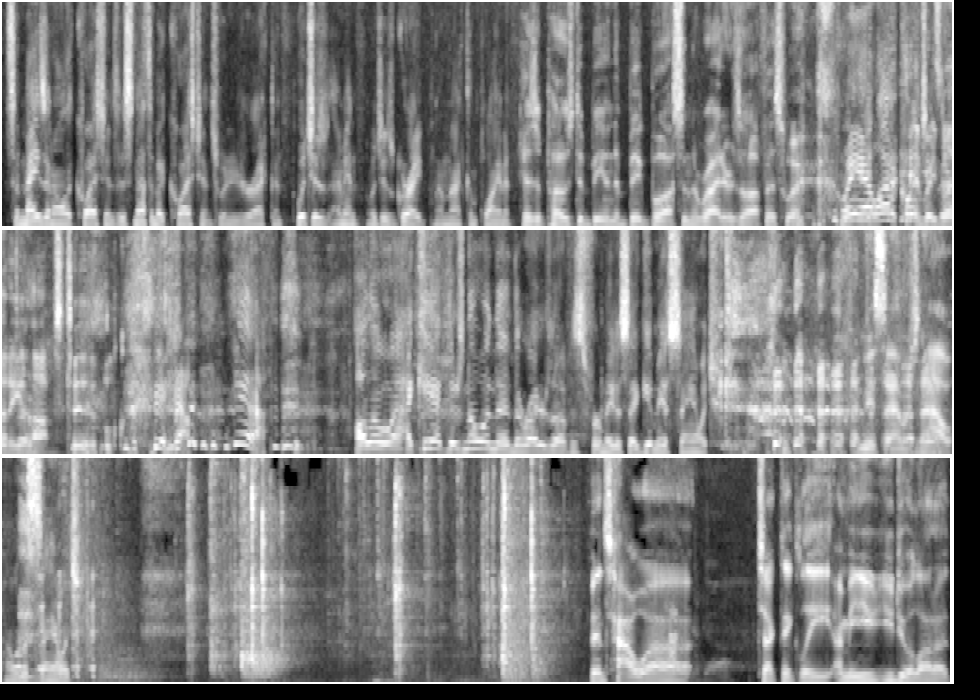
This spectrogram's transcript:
it's amazing all the questions. It's nothing but questions when you're directing, which is, I mean, which is great. I'm not complaining. As opposed to being the big boss in the writer's office where Well, yeah, a lot of questions. everybody hops too. yeah, yeah. Although uh, I can't, there's no one in the writer's office for me to say, "Give me a sandwich." Give me a sandwich now. I want a sandwich. Vince, how uh, technically? I mean, you you do a lot of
